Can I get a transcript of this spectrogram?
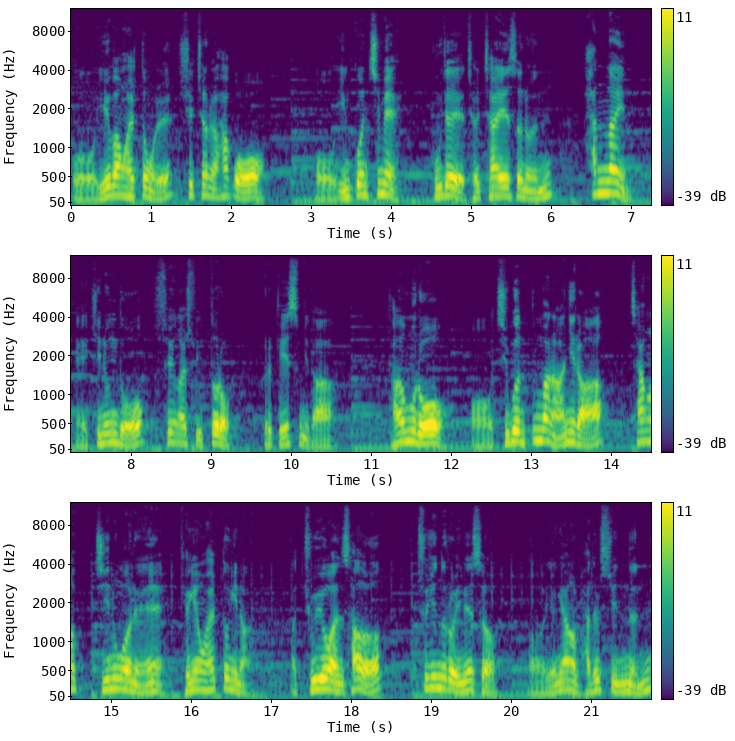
어, 예방 활동을 실천을 하고 어, 인권 침해 구제 절차에서는 한라인 예, 기능도 수행할 수 있도록 그렇게 했습니다. 다음으로 어, 직원뿐만 아니라 창업진흥원의 경영 활동이나 주요한 사업 추진으로 인해서 어, 영향을 받을 수 있는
